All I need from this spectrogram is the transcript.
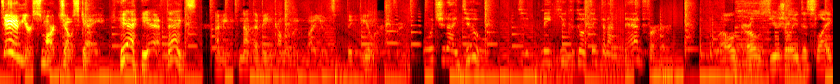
Damn, you're smart, Josuke. Yeah, yeah, thanks. I mean, not that being complimented by you is a big deal or anything. What should I do to make Yukiko think that I'm bad for her? Well, girls usually dislike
